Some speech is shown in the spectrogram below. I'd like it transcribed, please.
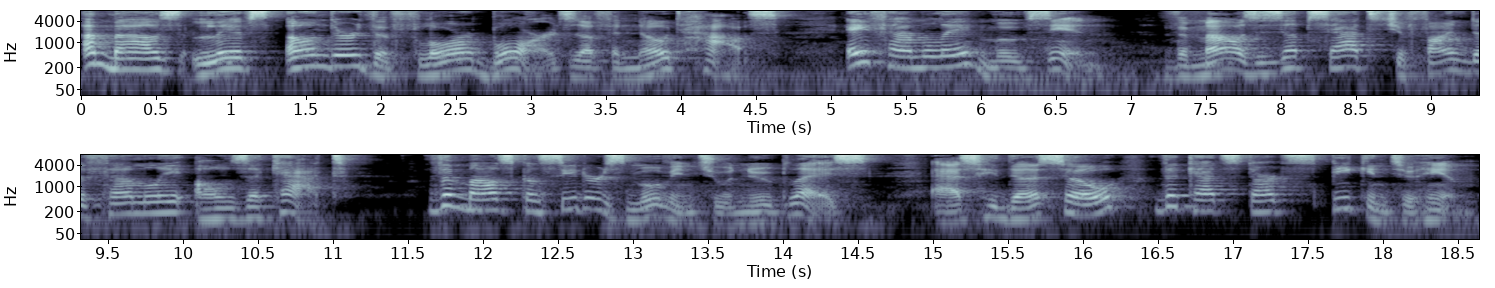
A mouse lives under the floorboards of an old house. A family moves in. The mouse is upset to find the family owns a cat. The mouse considers moving to a new place. As he does so, the cat starts speaking to him.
